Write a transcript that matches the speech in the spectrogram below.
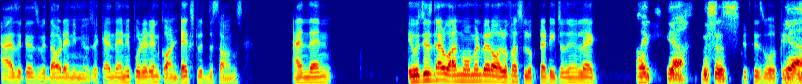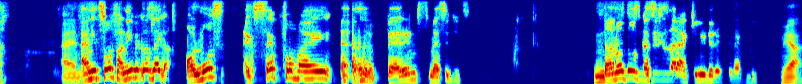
as it is without any music and then we put it in context with the songs and then it was just that one moment where all of us looked at each other and like Like, yeah, this is this is working Yeah. and And it's so funny because, like, almost except for my parents' messages, none of those messages are actually directed at me. yeah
